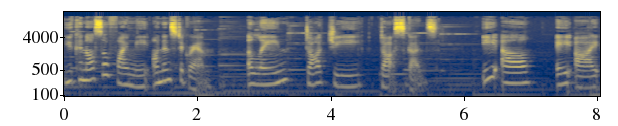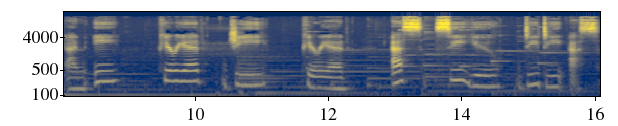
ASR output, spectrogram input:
You can also find me on Instagram, elaine.g.scudds. E L A I N E period G period S C U D D S.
